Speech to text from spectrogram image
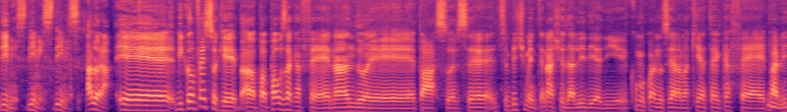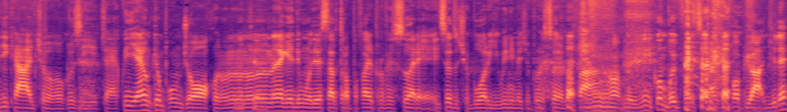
Dinis, Dinis, Dinis. Allora, eh, vi confesso che ah, pa- Pausa Caffè, Nando e Passwords, eh, semplicemente nasce dall'idea di come quando sei alla macchinetta del caffè e parli di calcio così, cioè, quindi è anche un po' un gioco, non, non- Ok. non è che uno deve stare troppo a fare il professore, di solito c'è Borghi, quindi invece il professore lo fa, no? quindi con voi forse è anche un po' più agile.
